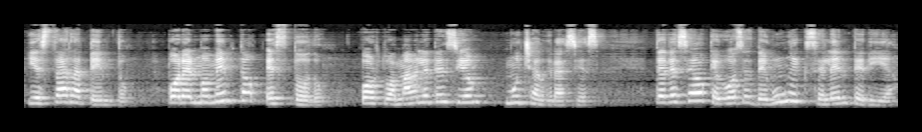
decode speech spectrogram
y estar atento. Por el momento es todo. Por tu amable atención, muchas gracias. Te deseo que goces de un excelente día.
